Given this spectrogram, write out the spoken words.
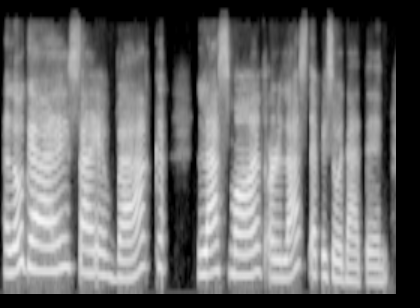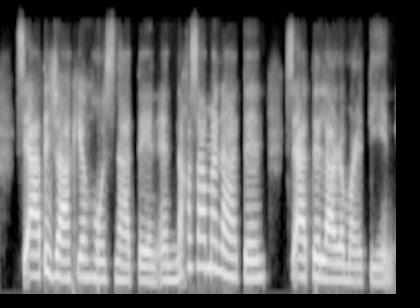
Hello guys! I am back. Last month or last episode natin, si Ate Jackie ang host natin and nakasama natin si Ate Lara Martin.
